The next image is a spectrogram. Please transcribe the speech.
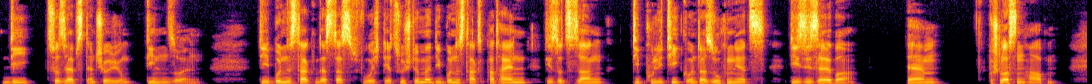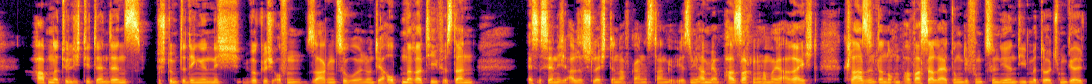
die zur Selbstentschuldigung dienen sollen. Die Bundestag, das ist das, wo ich dir zustimme, die Bundestagsparteien, die sozusagen die Politik untersuchen jetzt, die sie selber ähm, beschlossen haben, haben natürlich die Tendenz, bestimmte Dinge nicht wirklich offen sagen zu wollen. Und der Hauptnarrativ ist dann, es ist ja nicht alles schlecht in Afghanistan gewesen. Wir haben ja ein paar Sachen haben wir ja erreicht. Klar sind da noch ein paar Wasserleitungen, die funktionieren, die mit deutschem Geld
